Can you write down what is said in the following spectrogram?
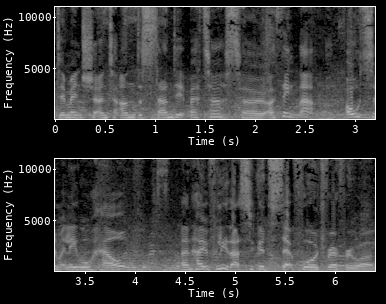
dementia and to understand it better. So I think that ultimately will help, and hopefully that's a good step forward for everyone.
